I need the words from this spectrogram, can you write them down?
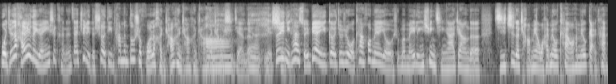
我觉得还有一个原因是，可能在剧里的设定，他们都是活了很长很长很长很长时间的，也所以你看，随便一个，就是我看后面有什么梅林殉情啊这样的极致的场面，我还没有看，我还没有敢看，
